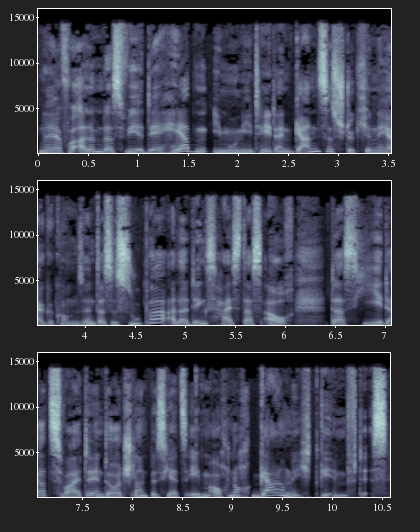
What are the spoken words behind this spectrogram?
Naja, vor allem, dass wir der Herdenimmunität ein ganzes Stückchen näher gekommen sind. Das ist super. Allerdings heißt das auch, dass jeder Zweite in Deutschland bis jetzt eben auch noch gar nicht geimpft ist.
